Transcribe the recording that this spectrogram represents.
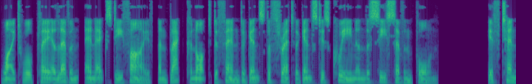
white will play 11, nxd5, and black cannot defend against the threat against his queen and the c7 pawn. If 10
